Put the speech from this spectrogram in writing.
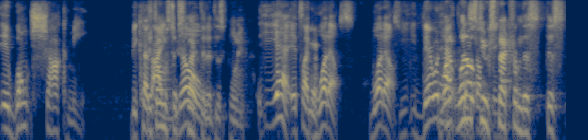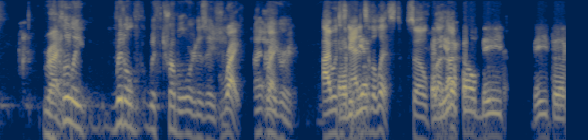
it won't shock me because it's I almost know, expected at this point. Yeah, it's like Yeah. what else? What else? There would have What, what be else do you expect from this this Right. clearly riddled with trouble organization? Right. I, I agree. I would I just mean, add it to the list. So And but, the uh, NFL made made the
